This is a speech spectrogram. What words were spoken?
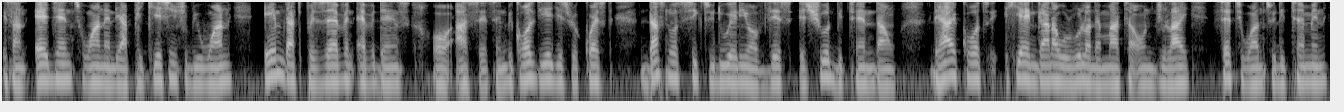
is an urgent one and the application should be one aimed at preserving evidence or assets. And because the AG's request does not seek to do any of this, it should be turned down. The High Court here in Ghana will rule on the matter on July 31 to determine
